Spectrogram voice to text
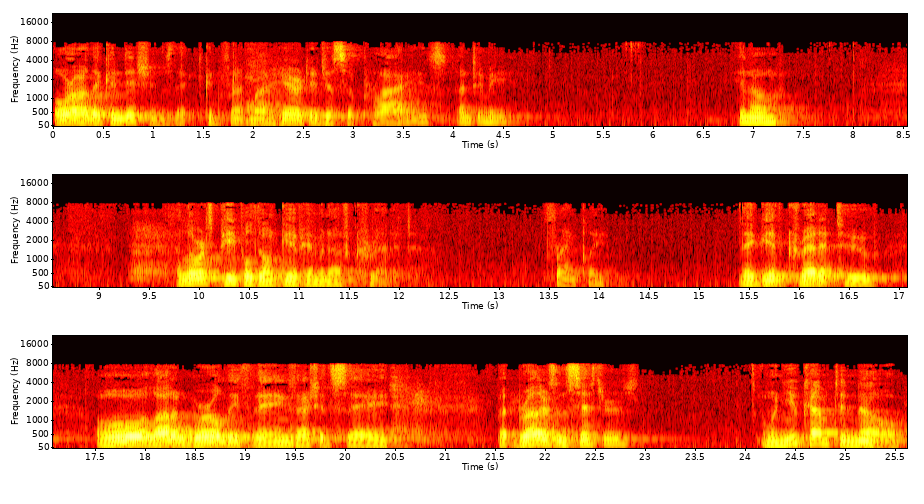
Or are the conditions that confront my heritage a surprise unto me? You know, the Lord's people don't give him enough credit, frankly. They give credit to, oh, a lot of worldly things, I should say. But, brothers and sisters, when you come to know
